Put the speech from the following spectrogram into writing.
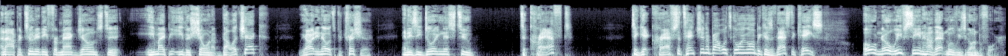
an opportunity for Mac Jones to, he might be either showing up Belichick. We already know it's Patricia. And is he doing this to, to Kraft? To get Kraft's attention about what's going on? Because if that's the case, oh no, we've seen how that movie's gone before.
